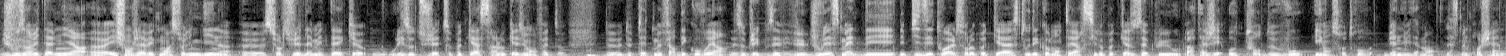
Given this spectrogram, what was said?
Je vous invite à venir euh, échanger avec moi sur LinkedIn euh, sur le sujet de la medtech ou, les autres sujets de ce podcast. Ce sera l'occasion en fait de, peut-être me faire découvrir des objets que vous avez vus. Je vous laisse mettre des, des, petites étoiles sur le podcast ou des commentaires si le podcast vous a plu ou le partager autour de vous et on se retrouve bien évidemment la semaine prochaine.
